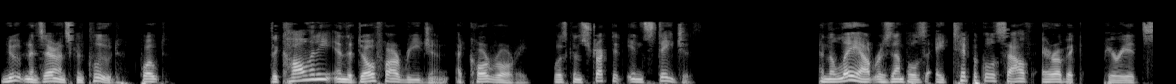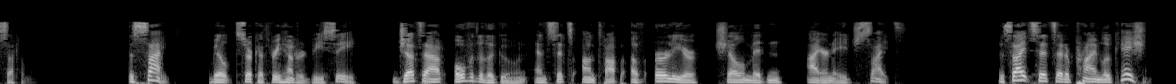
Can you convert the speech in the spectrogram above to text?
Newton and Zarins conclude, quote, the colony in the Dhofar region at Khor Rori was constructed in stages, and the layout resembles a typical South Arabic period settlement. The site, built circa 300 BC, juts out over the lagoon and sits on top of earlier shell-midden Iron Age sites. The site sits at a prime location.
